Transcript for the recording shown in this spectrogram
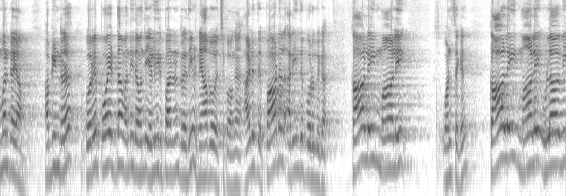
உமர் கயாம் அப்படின்ற ஒரு போயட் தான் வந்து இதை வந்து எழுதியிருப்பாருன்றதையும் ஞாபகம் வச்சுக்கோங்க. அடுத்து பாடல் அறிந்து பொருந்துக. காலை மாலை ஒன் செகண்ட் காலை மாலை உலாவி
